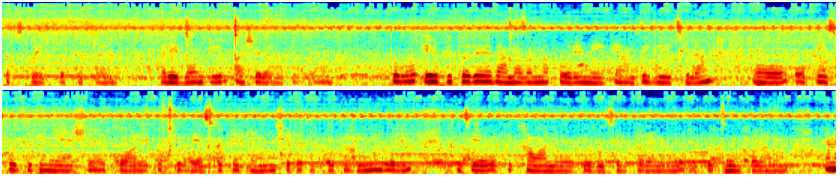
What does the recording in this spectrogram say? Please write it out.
সাবস্ক্রাইব করতে পারেন আর এই বোনটির পাশে দাঁড়াতে পারেন। তো এর ভিতরে রান্নাবান্না করে মেয়েকে আনতে গিয়েছিলাম। ও, ওকে স্কুল থেকে নিয়ে আসার পরে তো খুব ব্যস্ত থাকি আমি সেটা তো প্রতিদিনই বলি যে ওকে খাওয়ানো, ওকে গোসল করানো, ওকে ঘুম করানো মানে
